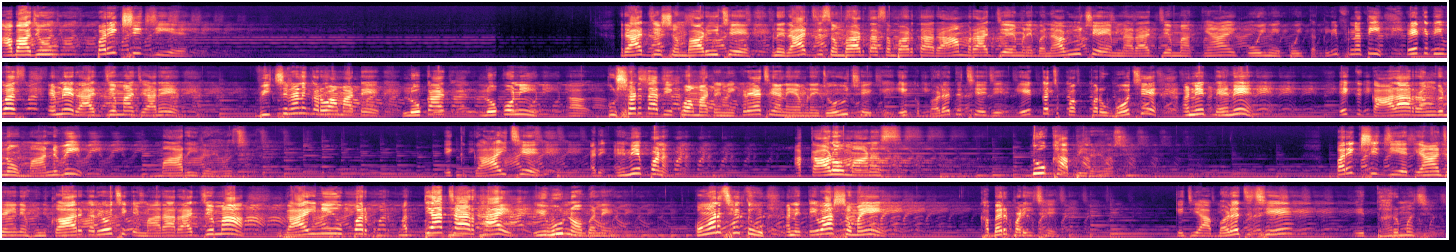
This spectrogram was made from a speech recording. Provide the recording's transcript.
આ બાજુ પરીક્ષિતજીએ રાજ્ય સંભાળ્યું છે અને રાજ્ય સંભાળતા સંભાળતા રામ રાજ્ય એમણે બનાવ્યું છે. એમના રાજ્યમાં ક્યાંય કોઈને કોઈ તકલીફ નથી. એક દિવસ એમણે રાજ્યમાં જ્યારે વિચરણ કરવા માટે લોકા, લોકોની કુશળતા દેખવા માટે નીકળ્યા છે અને એમણે જોયું છે કે એક બળદ છે જે એક જ પગ પર ઊભો છે અને તેને એક કાળા રંગનો માનવી મારી રહ્યો છે. એક ગાય છે અને એને પણ આ કાળો માણસ દુઃખ આપી રહ્યો છે. પરીક્ષિતજીએ ત્યાં જઈને હુંકાર કર્યો છે કે મારા રાજ્યમાં ગાયની ઉપર અત્યાચાર થાય એવું ન બને. કોણ છે તું? અને તેવા સમયે ખબર પડી છે કે જે આ બળદ છે એ ધર્મ છે.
